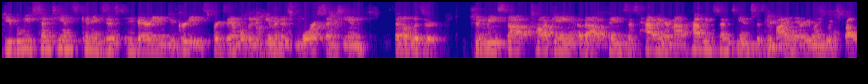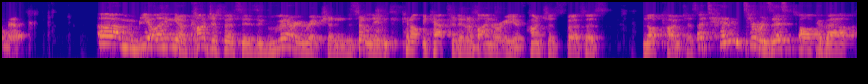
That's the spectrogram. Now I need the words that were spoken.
Do you believe sentience can exist in varying degrees? For example, that a human is more sentient than a lizard? Should we stop talking about things as having or not having sentience? Is the binary language problematic? Um, you know, I think, you know, consciousness is very rich and certainly cannot be captured in a binary of conscious versus not conscious. I tend to resist talk about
